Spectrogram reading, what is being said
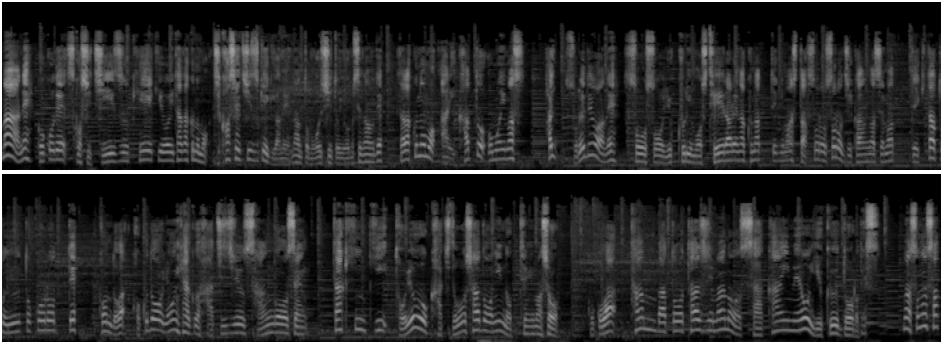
まあね、ここで少しチーズケーキをいただくのも、自家製チーズケーキがね、なんとも美味しいというお店なので、いただくのもありかと思います。はい。それではね、そうそうゆっくりもしていられなくなってきました。そろそろ時間が迫ってきたというところで、今度は国道483号線、北近畿豊岡自動車道に乗ってみましょう。ここは丹波と田島の境目を行く道路です。まあその境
